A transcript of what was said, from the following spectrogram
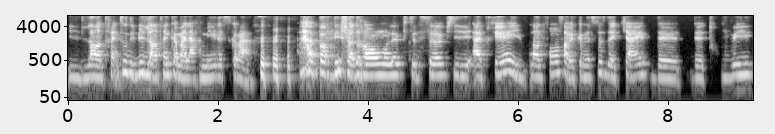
il- l'entraîne. Au début, il l'entraîne comme à l'armée, là, c'est comme à, à porte des chaudrons, là, puis tout ça. Puis après, il- dans le fond, ça va être comme une espèce de quête de, de trouver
